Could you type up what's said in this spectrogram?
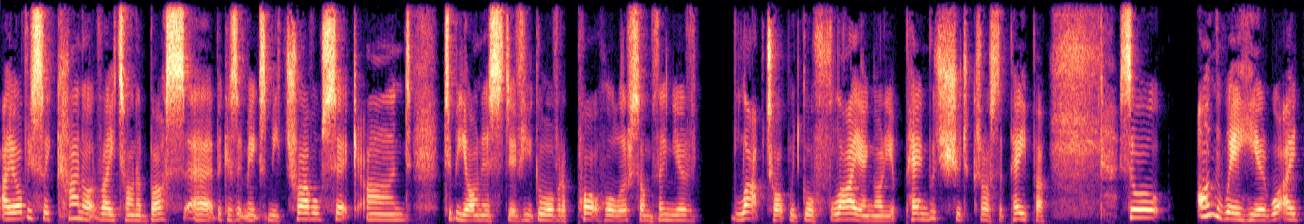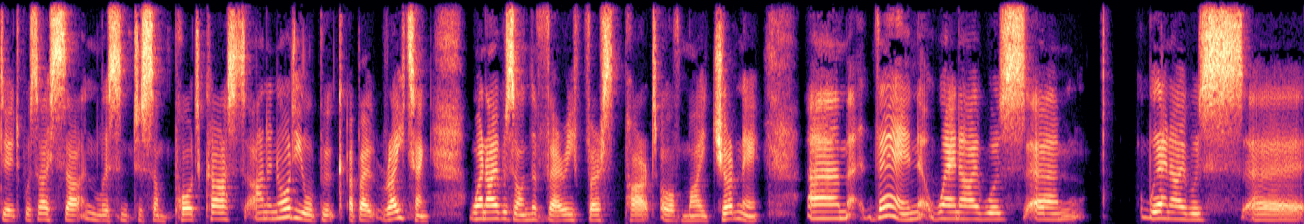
I obviously cannot write on a bus uh, because it makes me travel sick. And to be honest, if you go over a pothole or something, your laptop would go flying or your pen would shoot across the paper. So on the way here, what I did was I sat and listened to some podcasts and an audiobook about writing when I was on the very first part of my journey. Um, then, when I was um, when I was uh,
